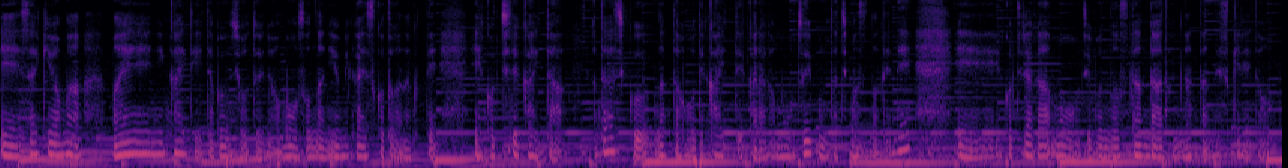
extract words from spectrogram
えー、最近はまあ前に書いていた文章というのはもうそんなに読み返すことがなくて、えー、こっちで書いた新しくなった方で書いてからがもう随分経ちますのでね、えー、こちらがもう自分のスタンダードになったんですけれど。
